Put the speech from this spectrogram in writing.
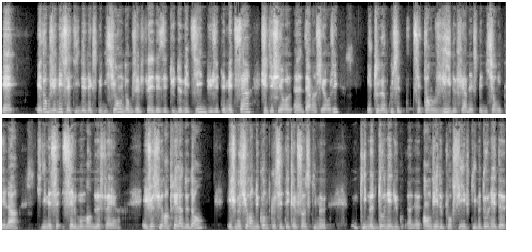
Et, et donc, j'aimais cette idée d'expédition. Donc, j'ai fait des études de médecine, puis j'étais médecin, j'étais interne en chirurgie. Et tout d'un coup, cette, envie de faire d'expédition était là. Je dis, mais c'est le moment de le faire. Et je suis rentré là-dedans et je me suis rendu compte que c'était quelque chose qui me, donnait euh, envie de poursuivre, qui me donnait de,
